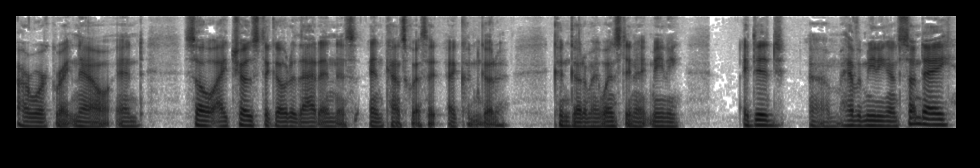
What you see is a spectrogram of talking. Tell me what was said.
our work right now, and so I chose to go to that, and as and consequence, I, I couldn't go to couldn't go to my Wednesday night meeting. I did um, have a meeting on Sunday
